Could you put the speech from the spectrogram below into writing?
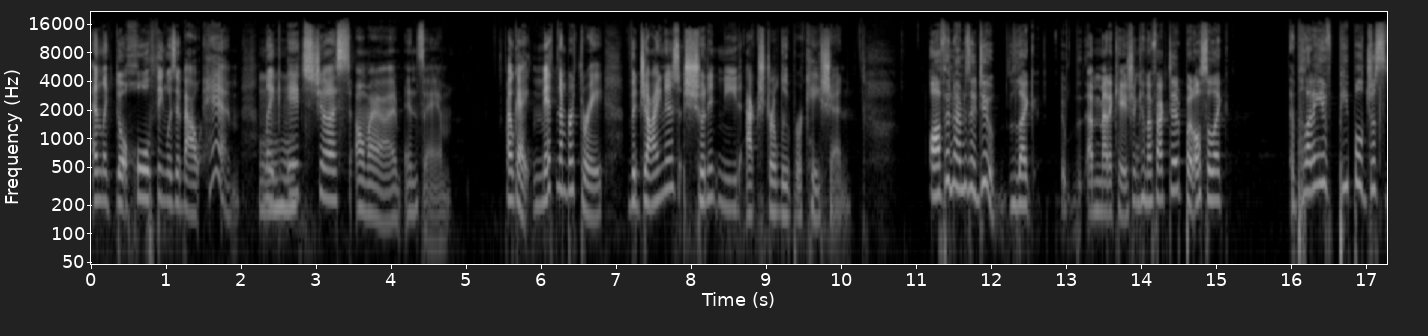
And like the whole thing was about him. Like Mhm. it's just, oh my God, insane. Okay, myth number three vaginas shouldn't need extra lubrication. oftentimes they do like a medication can affect it but also like plenty of people just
